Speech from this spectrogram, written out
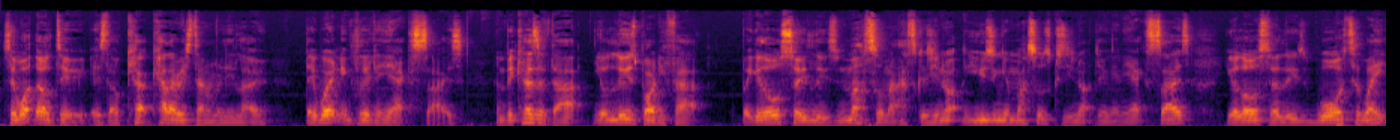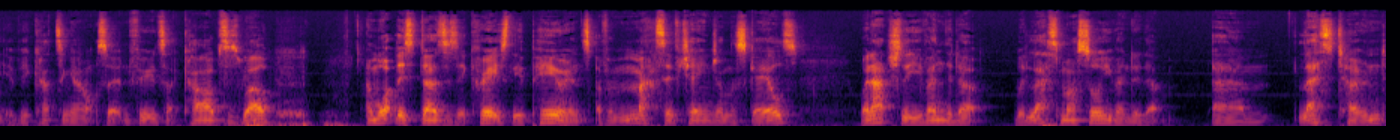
So, what they'll do is they'll cut calories down really low, they won't include any exercise, and because of that, you'll lose body fat, but you'll also lose muscle mass because you're not using your muscles because you're not doing any exercise. You'll also lose water weight if you're cutting out certain foods like carbs as well. And what this does is it creates the appearance of a massive change on the scales when actually you've ended up with less muscle, you've ended up um, less toned,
